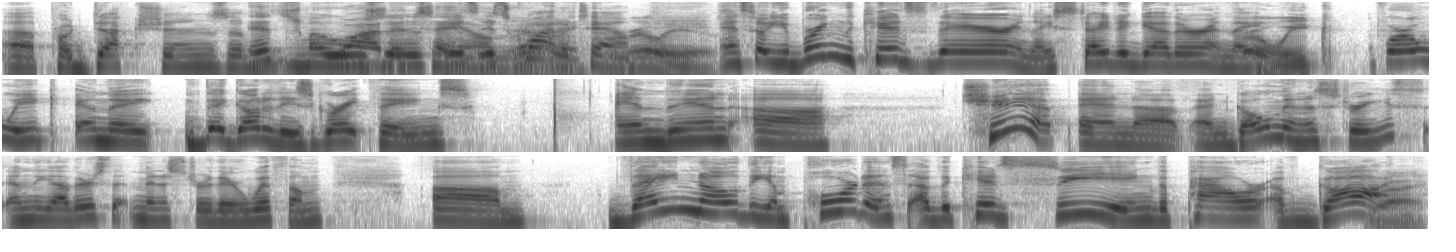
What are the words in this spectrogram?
uh, productions of It's quite a Moses. it's town, it's quite a really. town. It really is. And so you bring the kids there, and they stay together, and they. For a week. For a week, and they, they go to these great things. And then uh, Chip and, uh, and Go Ministries and the others that minister there with them, um, they know the importance of the kids seeing the power of God. Right.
